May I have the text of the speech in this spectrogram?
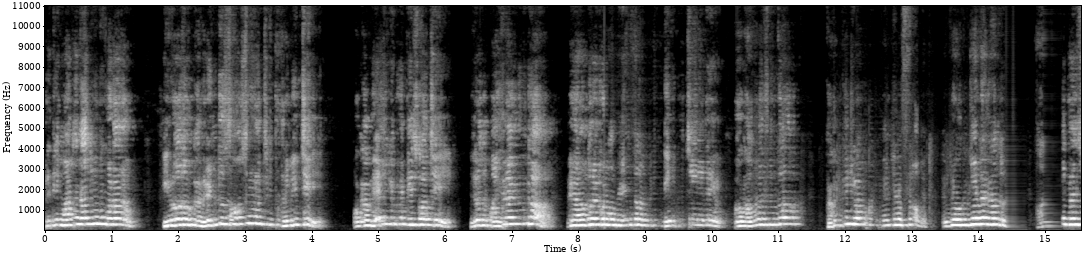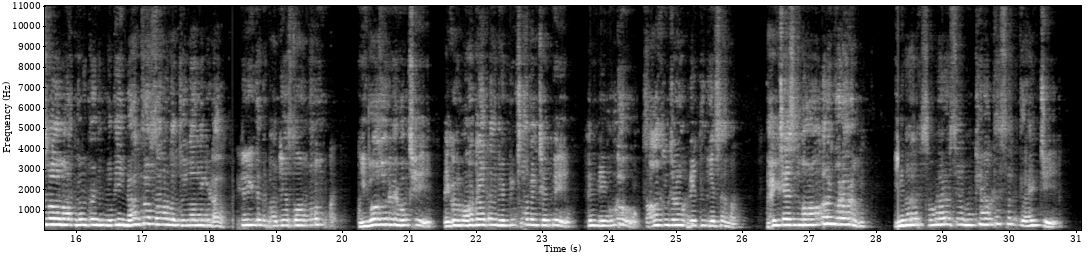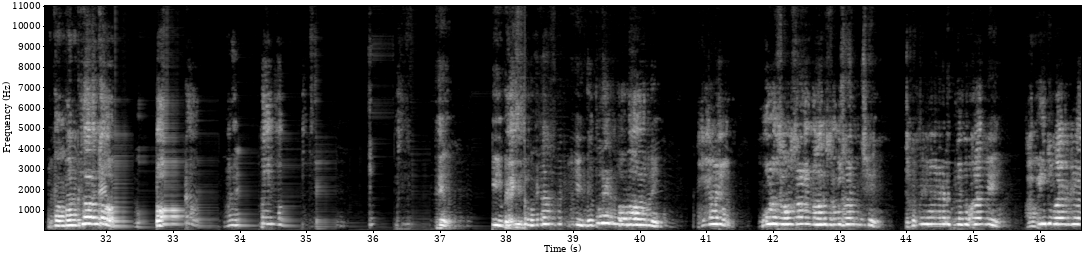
ప్రతి మతగాన్ని కూడా ఈరోజు ఒక రెండు సంవత్సరాల నుంచి శ్రమించి ఒక వేదిక తీసుకొచ్చి ఈరోజు బహిరంగంగా మేమందరం కూడా నేర్పించాలని ఒక ఆలోచనతో కంపెనీగా పనిచేస్తున్నాం. ఇప్పుడు ఒక కాదు. ఆంధ్రప్రదేశ్లో మాట్లాడుతున్న ప్రతి నేత్రస్థానంలో జిల్లాలో కూడా తిరిగి పనిచేస్తూ ఉన్నాం ఈ రోజు నేను వచ్చి ఇక్కడ మాట్లాడతాను రెండు నిమిషాలని చెప్పి నేను మీ ముందు సాధించడానికి ప్రయత్నం చేశాను దయచేసి మనం అందరం కూడా ఈనాటి సమావేశం ముఖ్య ఉద్దేశాలు గ్రహించి ఒక పట్లతో ఈ వ్యక్తి ఈ ప్రభావాన్ని మూడు సంవత్సరాలు నాలుగు సంవత్సరాల నుంచి ప్రభుత్వాన్ని అభివృద్ధి వారిలో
